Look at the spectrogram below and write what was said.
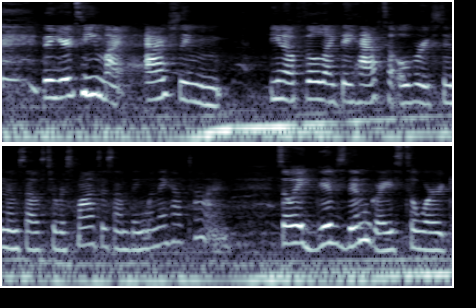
then your team might actually, you know, feel like they have to overextend themselves to respond to something when they have time. So it gives them grace to work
